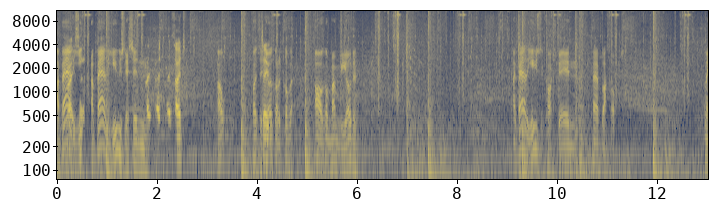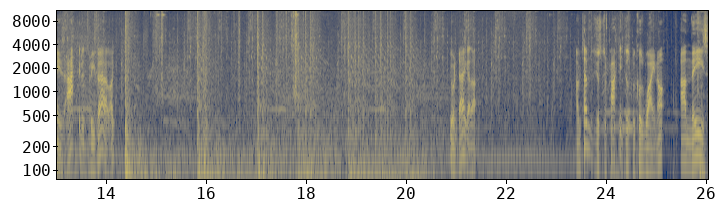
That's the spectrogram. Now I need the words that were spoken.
I barely, Right. I barely used this in. Right side, right side. Oh, what's it? So- I've got to cover. Oh, I've got remember Yoden. I barely used the Koshka in uh, Black Ops. I mean, it's accurate to be fair, like. You wouldn't dare get that. I'm tempted just to pack it just because why not? And these.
